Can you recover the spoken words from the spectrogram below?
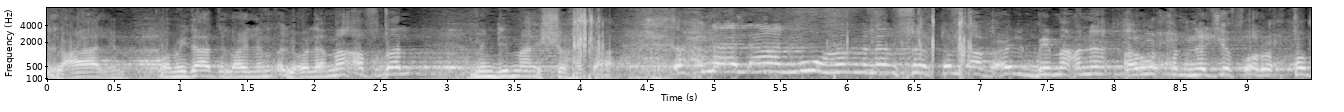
العالم ومداد العلم العلماء أفضل من دماء الشهداء. إحنا الآن مو همنا نصير طلاب علم بمعنى أروح النجف وأروح قم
